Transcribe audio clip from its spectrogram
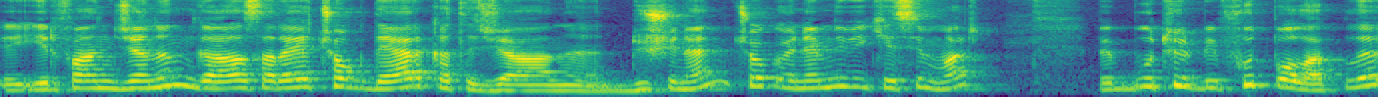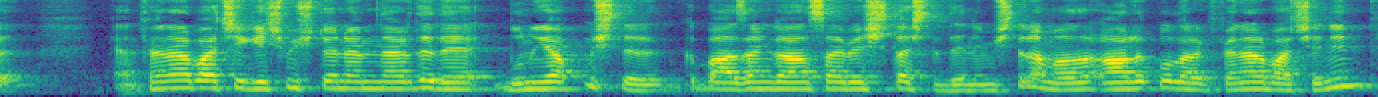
e, İrfan Can'ın Galatasaray'a çok değer katacağını düşünen çok önemli bir kesim var. Ve bu tür bir futbol aklı yani Fenerbahçe geçmiş dönemlerde de bunu yapmıştır. Bazen Galatasaray Beşiktaş da denemiştir ama ağırlıklı olarak Fenerbahçe'nin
